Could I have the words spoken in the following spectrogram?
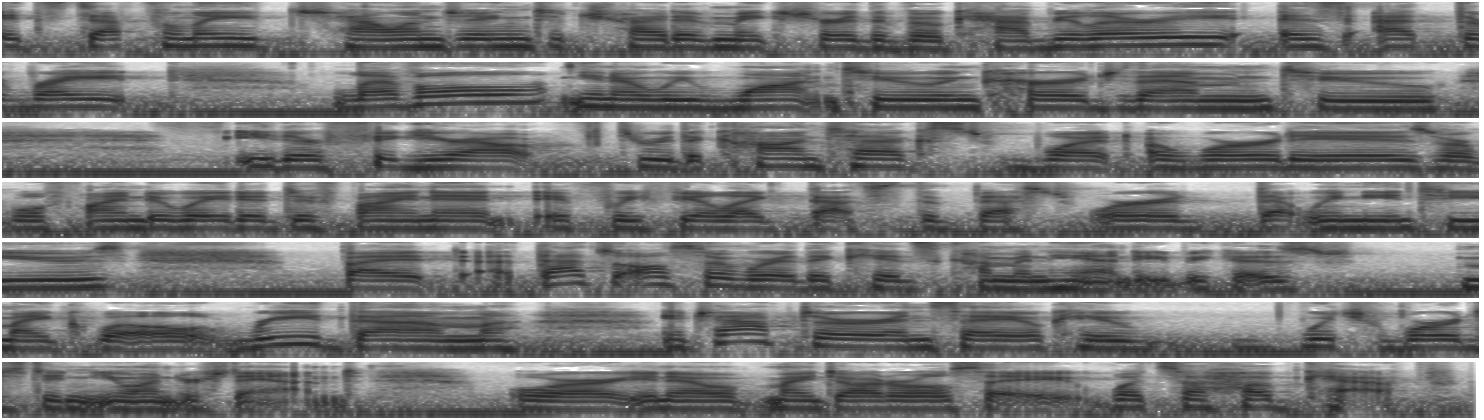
It's definitely challenging to try to make sure the vocabulary is at the right level. You know, we want to encourage them to either figure out through the context what a word is, or we'll find a way to define it if we feel like that's the best word that we need to use. But that's also where the kids come in handy because Mike will read them a chapter and say, okay, which words didn't you understand? Or, you know, my daughter will say, what's a hubcap?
